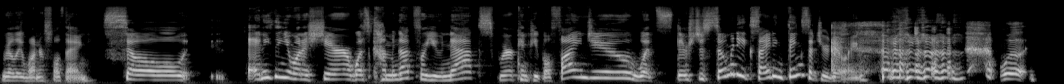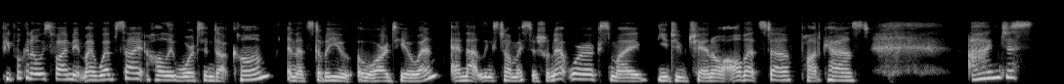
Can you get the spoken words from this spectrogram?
Really wonderful thing. So anything you want to share what's coming up for you next where can people find you what's there's just so many exciting things that you're doing well people can always find me at my website hollyworton.com and that's w-o-r-t-o-n and that links to all my social networks my youtube channel all that stuff podcast I'm just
